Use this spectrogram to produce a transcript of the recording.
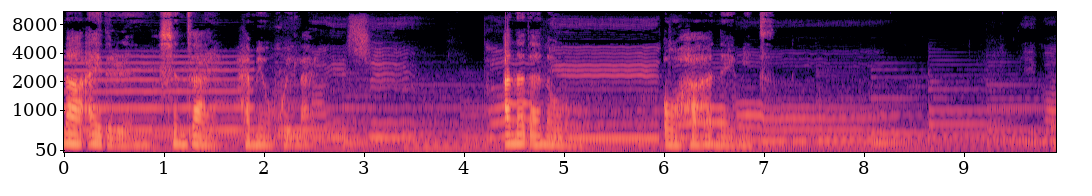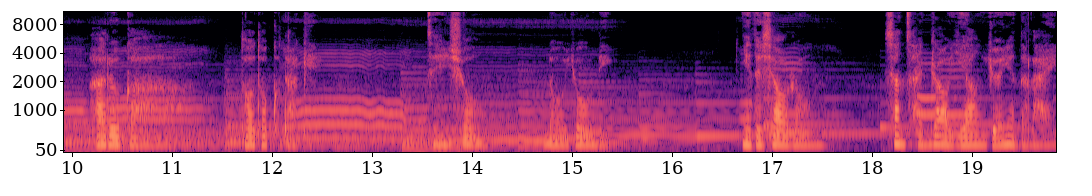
那愛的人現在還沒有回來。あなたのお母の水。春が届くだけ。全生の幽靈。你的笑容像殘照一樣遠遠的來。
